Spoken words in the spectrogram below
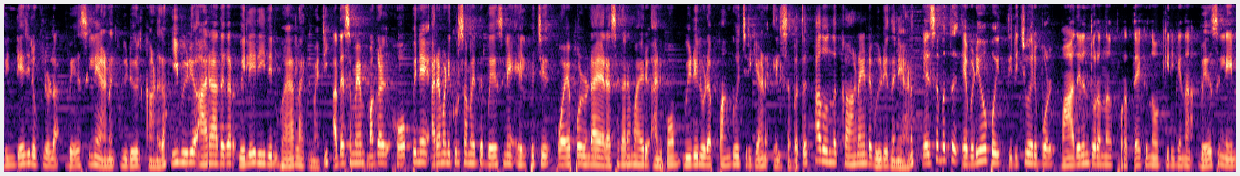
വിന്റേജ് ലുക്കിലുള്ള ബേസിലിനെയാണ് വീഡിയോയിൽ കാണുക. ഈ വീഡിയോ ആരാധകർ വലിയ രീതിയിൽ വൈറലാക്കി മാറ്റി. അതേസമയം മകൾ ഹോപ്പിനെ അരമണിക്കൂർ സമയത്ത് ബേസിനെ ഏൽപ്പിച്ച് പോയപ്പോഴുണ്ടായ രസകരമായ ഒരു അനുഭവം വീഡിയോയിലൂടെ പങ്കുവച്ചിരിക്കുകയാണ് എലിസബത്ത്. അതൊന്ന് കാണേണ്ട വീഡിയോ തന്നെയാണ്. എലിസബത്ത് എവിടെയോ പോയി തിരിച്ചു വരുമ്പോൾ വാതിലും തുറന്ന് പുറത്തേക്ക് നോക്കിയിരിക്കുന്ന ബേസിനെയും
